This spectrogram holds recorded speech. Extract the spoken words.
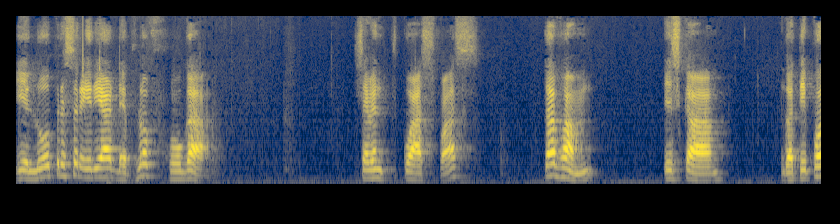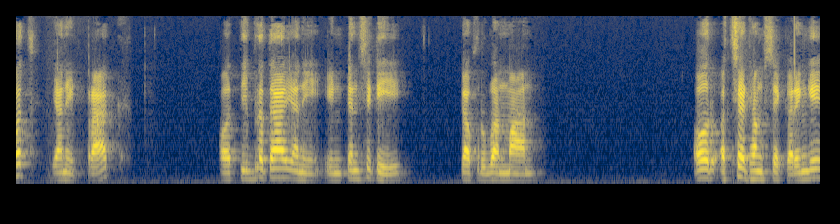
ये लो प्रेशर एरिया डेवलप होगा सेवेंथ को आसपास तब हम इसका गतिपथ, यानी ट्रैक और तीव्रता, यानी इंटेंसिटी का पूर्वानुमान और अच्छे ढंग से करेंगे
